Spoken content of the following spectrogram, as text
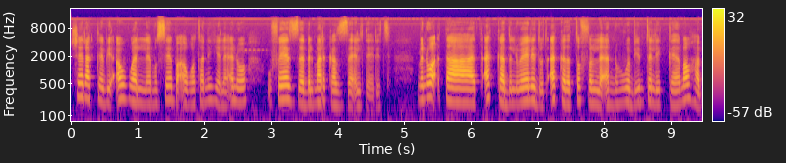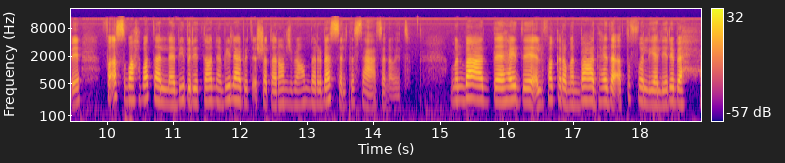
شارك بأول مسابقة وطنية له وفاز بالمركز الثالث. من وقتها تأكد الوالد وتأكد الطفل أنه هو بيمتلك موهبة فأصبح بطل ببريطانيا بلعبة الشطرنج بعمر بس التسع سنوات. من بعد هيدي الفقرة من بعد هيدا الطفل يلي ربح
